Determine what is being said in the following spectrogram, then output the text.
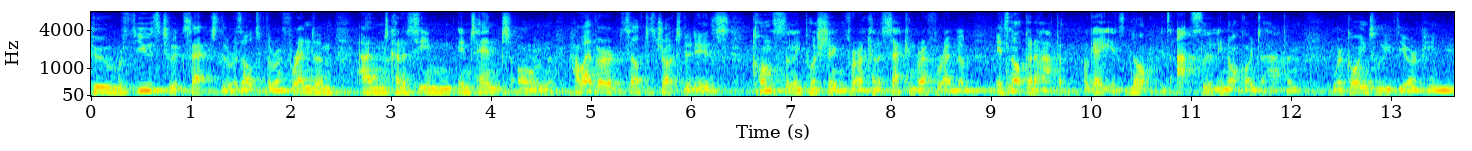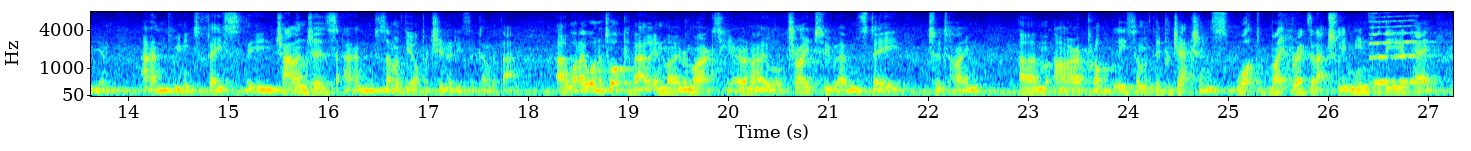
who refuse to accept the result of the referendum and kind of seem intent on, however self destructive it is, constantly pushing for a kind of second referendum. It's not going to happen, okay? It's, not, it's absolutely not going to happen. We're going to leave the European Union and we need to face the challenges and some of the opportunities that come with that. Uh, what I want to talk about in my remarks here, and I will try to um, stay to time, um, are probably some of the projections. What might Brexit actually mean for the UK?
